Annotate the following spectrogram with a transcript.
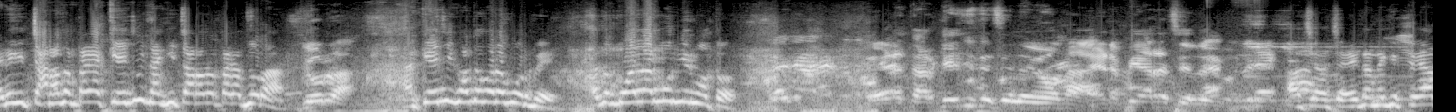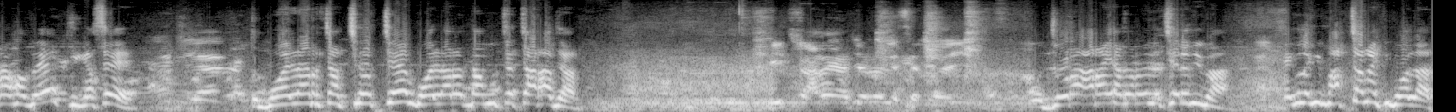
এটা কি চার হাজার টাকা কেজি নাকি চার হাজার টাকা জোড়া? জোড়া। আর কেজি কত করে পড়বে? এত ব্রয়লার মুরগির মতো। এটা তো আর কেজিতে চলে না এটা পেয়ারে চলে আচ্ছা আচ্ছা এটা নাকি পেয়ারা হবে? ঠিক আছে। তো ব্রয়লার চাচ্ছে হচ্ছে ব্রয়লারের দাম হচ্ছে চার হাজার। জোড়া আড়াই হাজার হলে ছেড়ে দিবা। এগুলো কি বাচ্চা নাকি ব্রয়লার?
